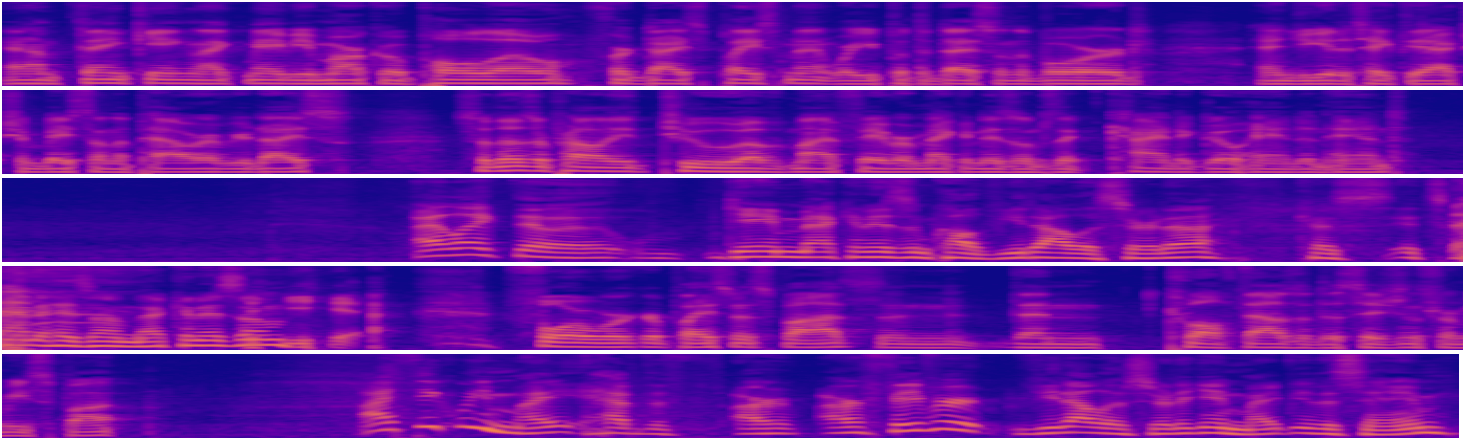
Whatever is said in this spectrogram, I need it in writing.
And I'm thinking like maybe Marco Polo for dice placement, where you put the dice on the board and you get to take the action based on the power of your dice. So those are probably two of my favorite mechanisms that kind of go hand in hand. I like the game mechanism called Vital Lacerda because it's kind of his own mechanism. Yeah, four worker placement spots and then twelve thousand decisions from each spot. I think we might have the our our favorite Vital Lacerda game might be the same,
